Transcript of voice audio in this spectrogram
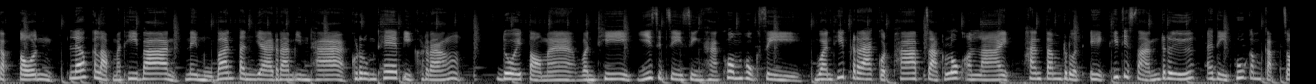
กับตน แล้วกลับมาที่บ้านในหมู่บ้านปัญญารามอินทากรุงเทพอีกครั้งโดยต่อมาวันที่ 24 สิงหาคม 64 วันที่ปรากฏภาพจากโลกออนไลน์ พันตำรวจเอกทิติสันหรืออดีตผู้กำกับโจ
